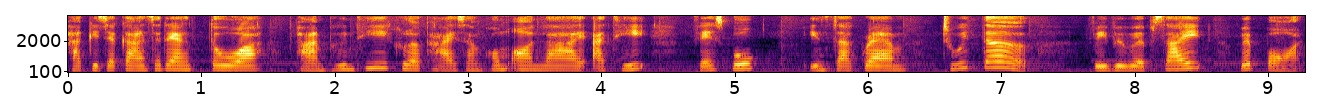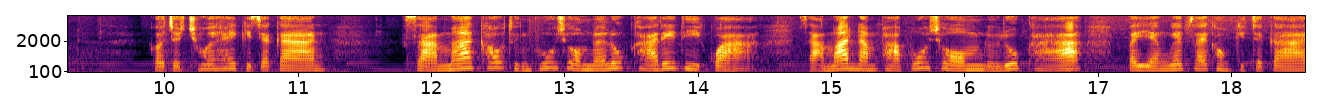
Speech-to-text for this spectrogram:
หากกิจการแสดงตัวผ่านพื้นที่เครือข่ายสังคมออนไลน์ อาทิ Facebook Instagram Twitter รีวิวเว็บไซต์ เว็บบอร์ด ก็จะช่วยให้กิจการ สามารถเข้าถึงผู้ชมและลูกค้าได้ดีกว่า สามารถนำพาผู้ชมหรือลูกค้าไปยังเว็บไซต์ของกิจการ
